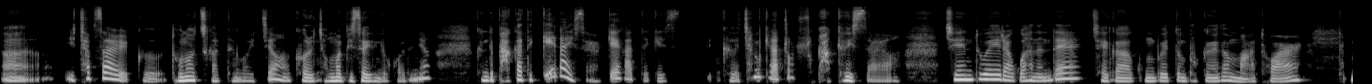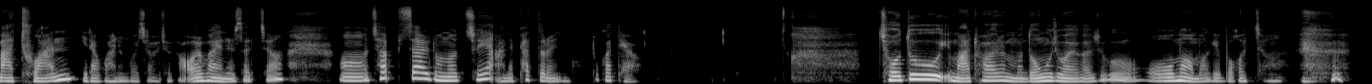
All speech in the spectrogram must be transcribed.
아 이 찹쌀 그 도너츠 같은 거 있죠? 그걸 정말 비싸게 생겼거든요. 근데 바깥에 깨가 있어요. 깨가 되게 그 참깨가 쪽쪽 박혀 있어요. 젠도에이라고 하는데 제가 공부했던 북경에서 마투알 마투안이라고 하는 거죠. 제가 얼화엔을 썼죠. 어 찹쌀 도너츠에 안에 팥 들어 있는 거 똑같아요. 저도 이 마투알은 뭐 너무 좋아해 가지고 어마어마하게 먹었죠.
